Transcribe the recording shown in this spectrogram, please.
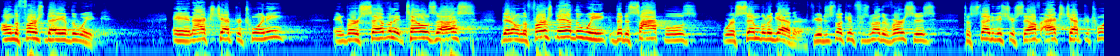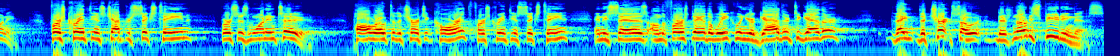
on the first day of the week. In Acts chapter 20, in verse 7, it tells us that on the first day of the week, the disciples were assembled together. If you're just looking for some other verses to study this yourself, Acts chapter 20. 1 Corinthians chapter 16, verses 1 and 2. Paul wrote to the church at Corinth, 1 Corinthians 16, and he says, On the first day of the week, when you're gathered together, they, the church, so there's no disputing this.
